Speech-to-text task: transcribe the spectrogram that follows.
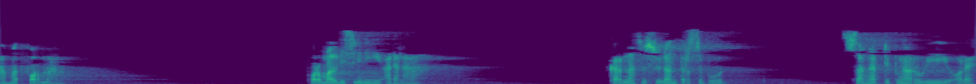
amat formal. Formal di sini adalah karena susunan tersebut sangat dipengaruhi oleh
